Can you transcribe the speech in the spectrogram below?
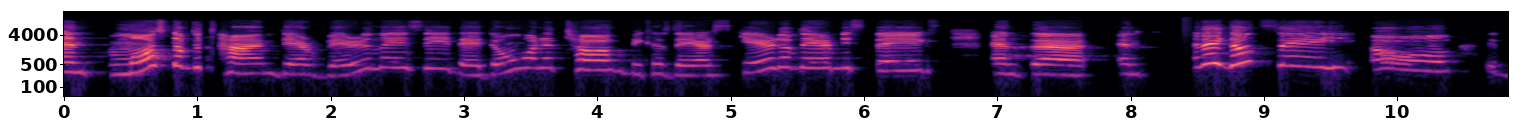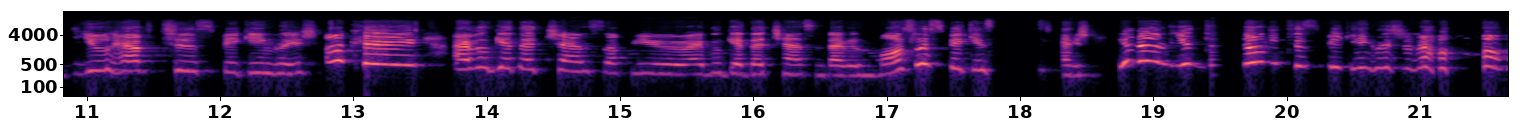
and most of the time they're very lazy. They don't want to talk because they are scared of their mistakes. And uh, and and i don't say oh you have to speak english. Okay i will get that chance of you. I will get that chance and i will mostly speak in Spanish. You don't you don't need to speak English at all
